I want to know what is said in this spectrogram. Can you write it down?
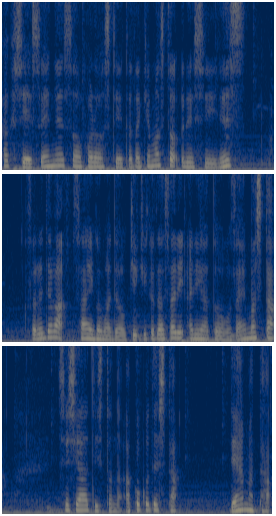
各種 SNS をフォローしていただけますと嬉しいです。それでは最後までお聴きくださりありがとうございました。獅子アーティストのあここでした。ではまた。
